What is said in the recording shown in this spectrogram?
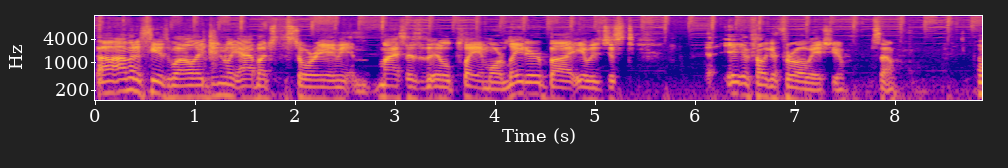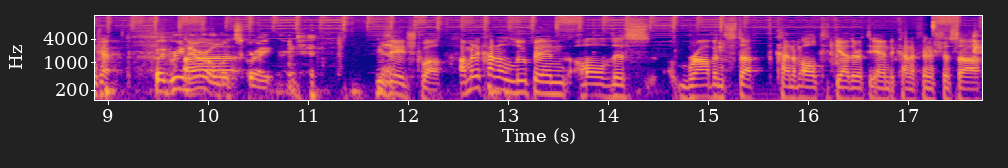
Uh, I'm going to see as well. It didn't really add much to the story. I mean, Maya says that it'll play more later, but it was just it, it felt like a throwaway issue. So Okay. But Green Arrow Uh, looks great. He's aged well. I'm going to kind of loop in all this Robin stuff kind of all together at the end to kind of finish this off.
